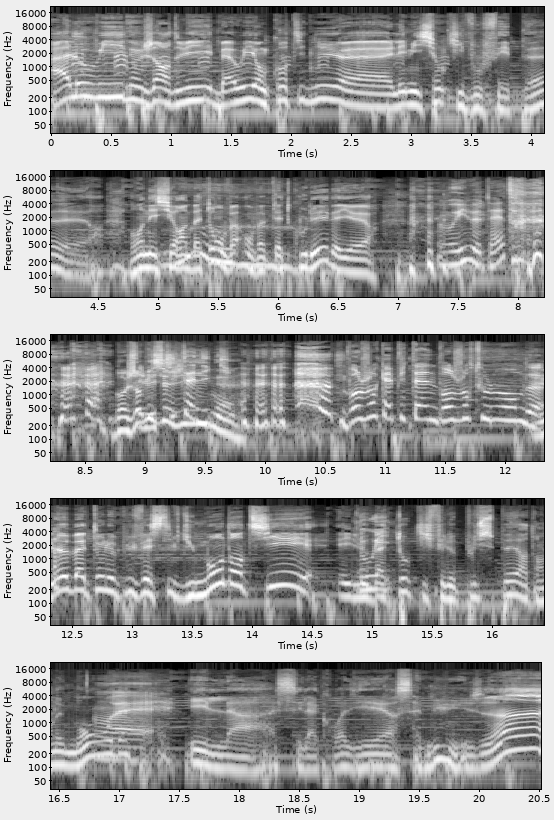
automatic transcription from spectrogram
Halloween aujourd'hui. Bah oui, on continue euh, l'émission qui vous fait peur. On est sur un bateau, on va, on va peut-être couler d'ailleurs. Oui, peut-être. Bonjour le. Titanic. bonjour capitaine, bonjour tout le monde. Le bateau le plus festif du monde entier et le Oui. bateau qui fait le plus peur dans le monde. Ouais. Et là, c'est la croisière s'amuse. Hein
